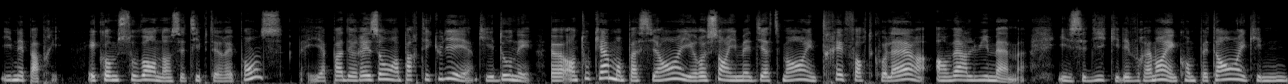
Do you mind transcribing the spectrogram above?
Il n'est pas pris. Et comme souvent dans ce type de réponse, ben, il n'y a pas de raison en particulier qui est donnée. Euh, en tout cas, mon patient, il ressent immédiatement une très forte colère envers lui-même. Il se dit qu'il est vraiment incompétent et qu'il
